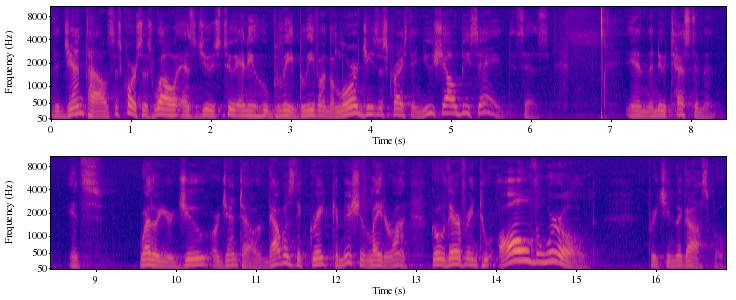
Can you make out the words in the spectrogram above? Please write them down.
the Gentiles, of course, as well as Jews too, any who believe. Believe on the Lord Jesus Christ and you shall be saved, it says in the New Testament. It's whether you're Jew or Gentile. And that was the Great Commission later on. Go therefore into all the world preaching the gospel,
